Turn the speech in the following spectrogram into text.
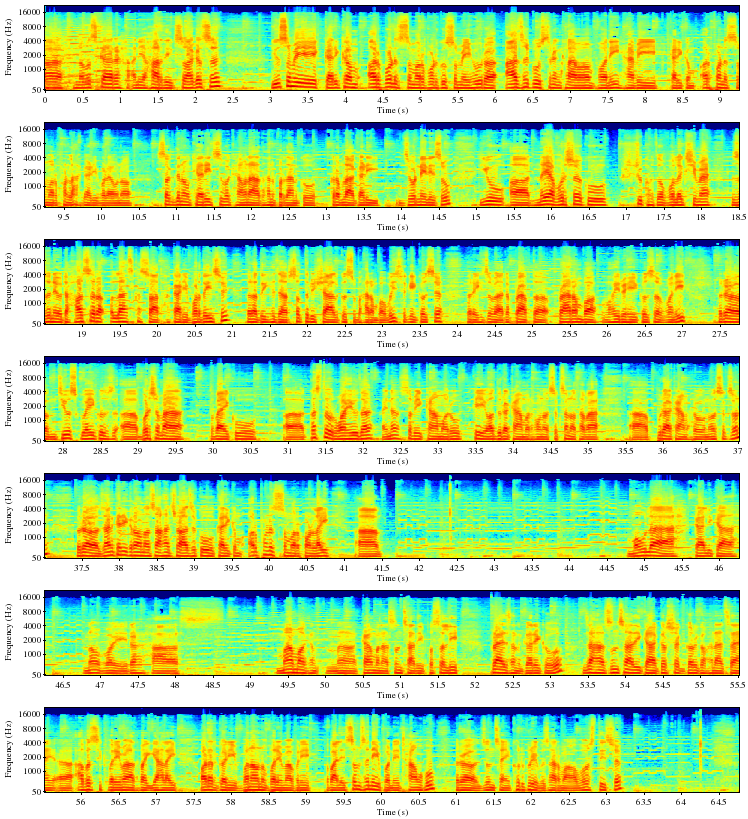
नमस्कार अनि हार्दिक स्वागत छ यो समय कार्यक्रम अर्पण समर्पणको समय हो र आजको श्रृङ्खलामा पनि हामी कार्यक्रम अर्पण समर्पणलाई अगाडि बढाउन सक्दैनौँ क्यारे शुभकामना आदान प्रदानको क्रमलाई अगाडि जोड्ने रहेछौँ यो नयाँ वर्षको सुखद उपलक्ष्यमा जुन एउटा हर्ष र उल्लासका साथ अगाडि बढ्दैछ र दुई हजार सत्तरी सालको शुभारम्भ भइसकेको छ र हिजोबाट प्राप्त प्रारम्भ भइरहेको छ पनि र जियोस् गएको वर्षमा तपाईँको कस्तो रह्यो त? होइन सबै कामहरू केही अधुरा कामहरू हुन सक्छन् अथवा पुरा कामहरू हुन सक्छन्? र जानकारी गराउन चाहन्छु आजको कार्यक्रम अर्पण समर्पणलाई मौला कालिका नभएर मामा कामना सुनसादी पसलले प्रायोजन गरेको हो जहाँ सुनसादीका आकर्षक गरगहना चाहिँ आवश्यक परेमा अथवा यहाँलाई अर्डर गरी बनाउनु परेमा पनि तपाईँले सम्झनै पर्ने ठाउँ हो र जुन चाहिँ खुरखुरे बजारमा अवस्थित छ।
